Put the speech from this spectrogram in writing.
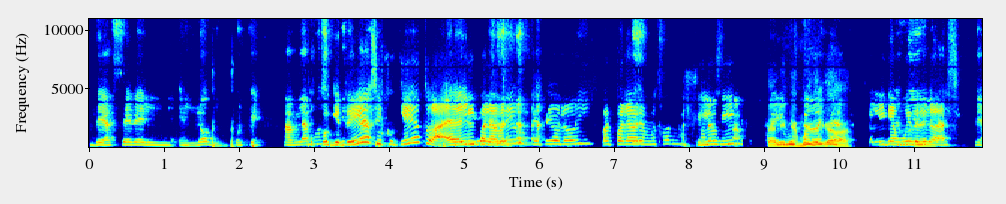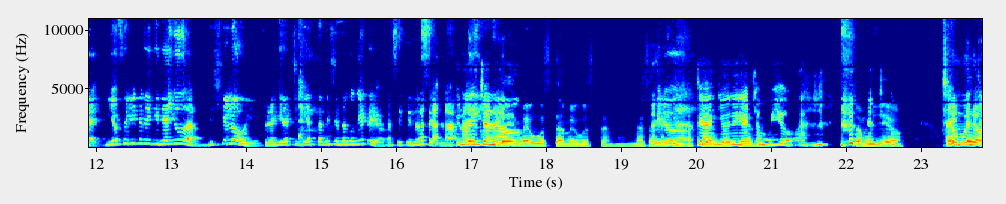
de hacer el, el lobby, porque hablamos... Coqueteo, si es coqueto. Ahí el palabreo, coqueteo, lo vi. ¿Cuál palabra es mejor? Así lo vi. La línea es muy delgada. La línea muy delgada. Mira, yo Felipe te quería ayudar, dije lobby, pero aquí las chiquillas están diciendo coqueteo, así que no sé. la- no he dicho nada. Me, gusta, me gusta. Me, hace Pero- sentir más sea, yo diría chamulleo. Cogotero,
